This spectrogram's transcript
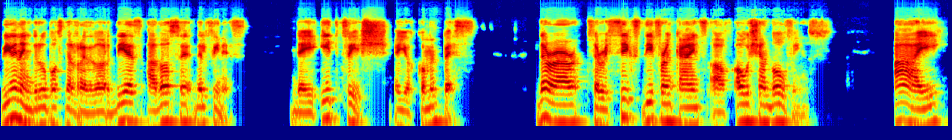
Viven en grupos de alrededor 10 a 12 delfines. They eat fish. Ellos comen pez. There are 36 different kinds of ocean dolphins. Hay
